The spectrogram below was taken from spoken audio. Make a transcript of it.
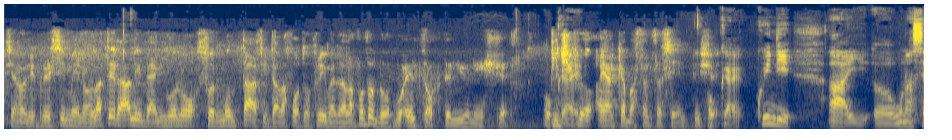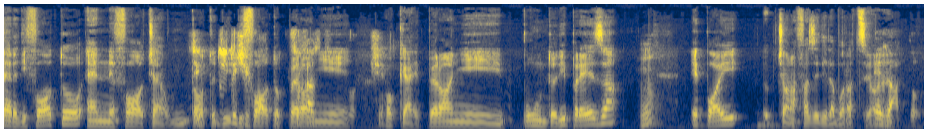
siano ripresi meno laterali vengono sormontati dalla foto prima e dalla foto dopo e il software li unisce. Il okay. principio è anche abbastanza semplice. Ok, quindi hai uh, una serie di foto, n foto, cioè un tot sì, di, di, foto, foto per, ogni, okay, per ogni punto di presa. Mm e poi c'è una fase di elaborazione. Esatto.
